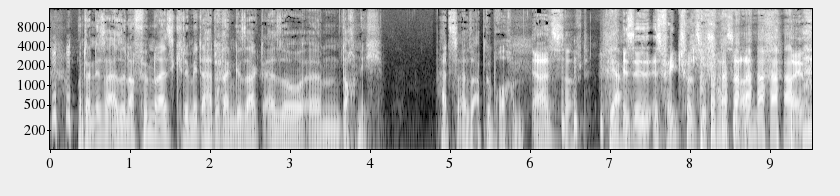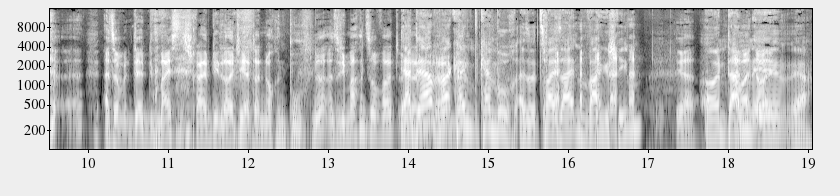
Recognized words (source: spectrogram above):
Und dann ist er also nach 35 Kilometer hat er dann gesagt, also ähm, doch nicht. Hat es also abgebrochen. Ernsthaft. Ja. Es, es, es fängt schon so scheiße an. weil, äh, also meistens schreiben die Leute ja dann noch ein Buch, ne? Also die machen sowas. Ja, dann, der äh, war kein, kein Buch. Also zwei Seiten waren geschrieben. Ja. Und dann, Aber- aber- äh, ja.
